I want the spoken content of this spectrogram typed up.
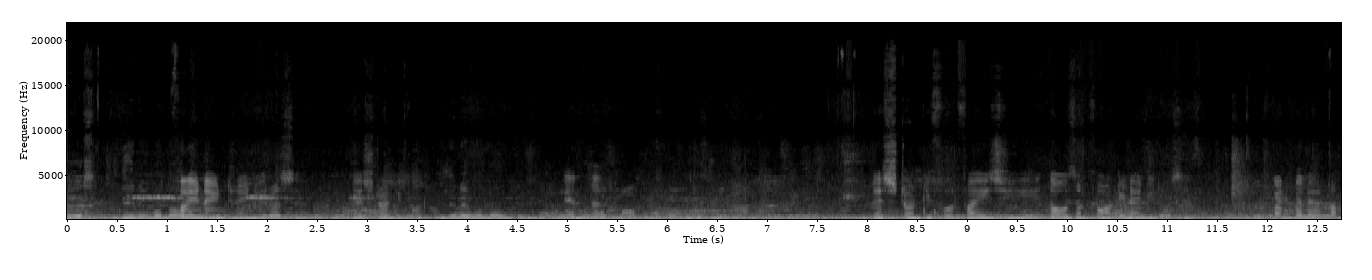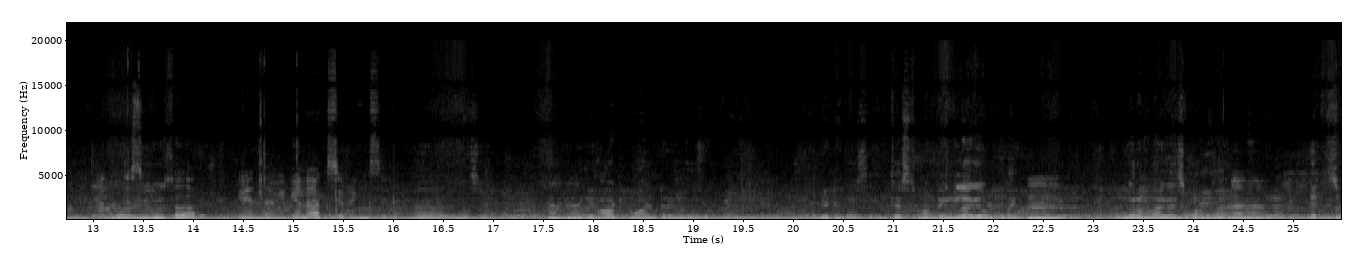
Yes. ఇది నేను కొందాం 599 యూరోస్ ఎస్ 24 ఇది నేను కొందాం అనుకుంటున్నాను. ఎంత ఎస్ 24 5జీ 1049 యూరోస్ కానీ భలే వెళ్ళాం ఇదిగో ఇది చూసా ఏంది గెలాక్సీ రింగ్స్ ఇది హాట్ మానిటరింగ్ వీటికి వస్తుంది జస్ట్ మన రింగ్ లాగే ఉంటుంది. ఉంగరం లాగా వేసుకోవాలా? సో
